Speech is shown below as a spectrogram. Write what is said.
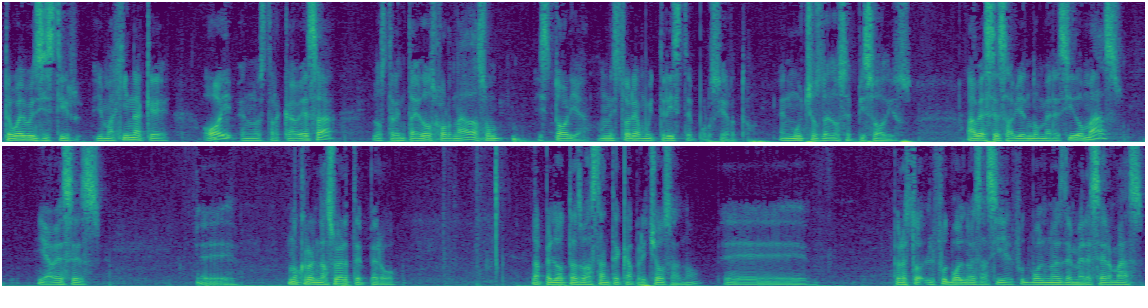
Te vuelvo a insistir, imagina que hoy en nuestra cabeza los 32 jornadas son historia, una historia muy triste, por cierto, en muchos de los episodios. A veces habiendo merecido más y a veces, eh, no creo en la suerte, pero la pelota es bastante caprichosa, ¿no? Eh, pero esto, el fútbol no es así, el fútbol no es de merecer más,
